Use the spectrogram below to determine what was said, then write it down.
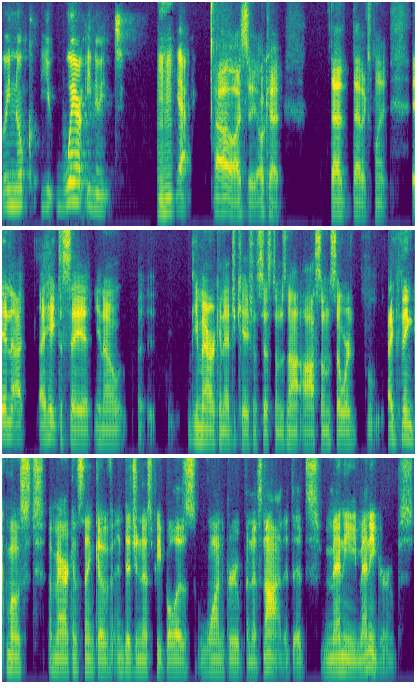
Inuk. You, we're Inuit. Mhm. Yeah. Oh, I see. Okay. That that explains. And I I hate to say it, you know, uh, the American education system is not awesome. So we're I think most Americans think of indigenous people as one group and it's not. It, it's many many groups.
